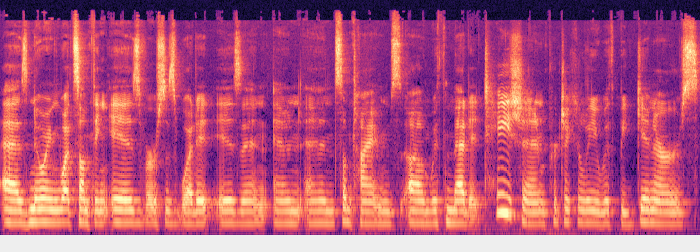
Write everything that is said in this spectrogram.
as knowing what something is versus what it isn't. And, and sometimes uh, with meditation, particularly with beginners,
